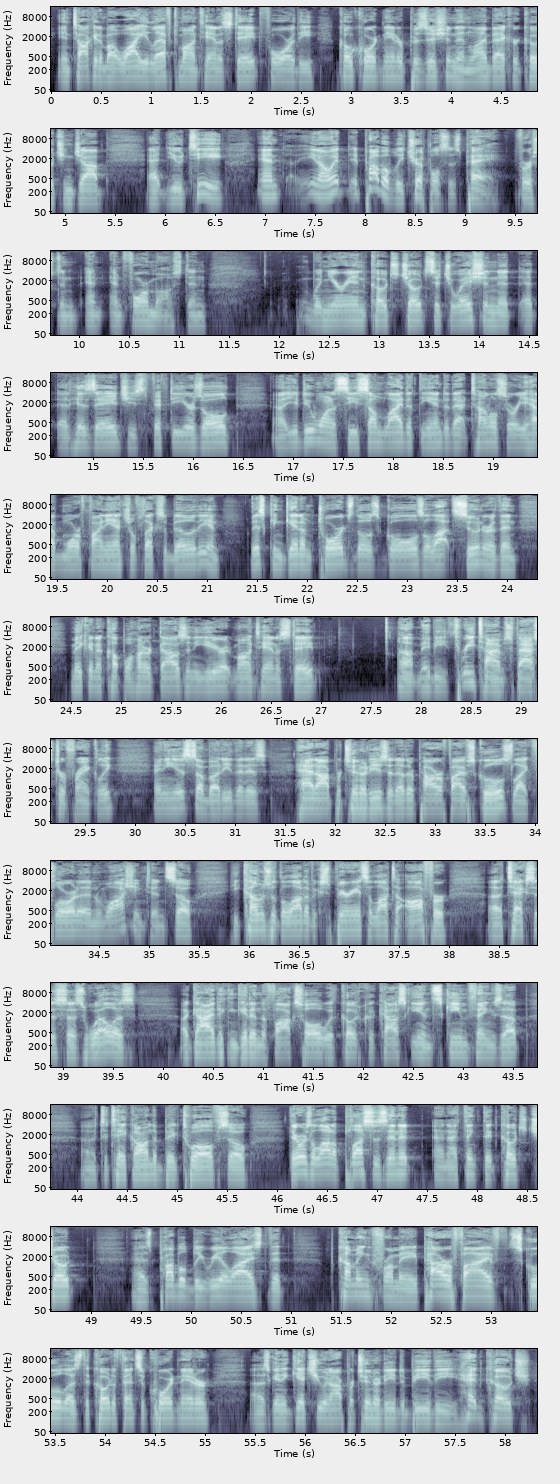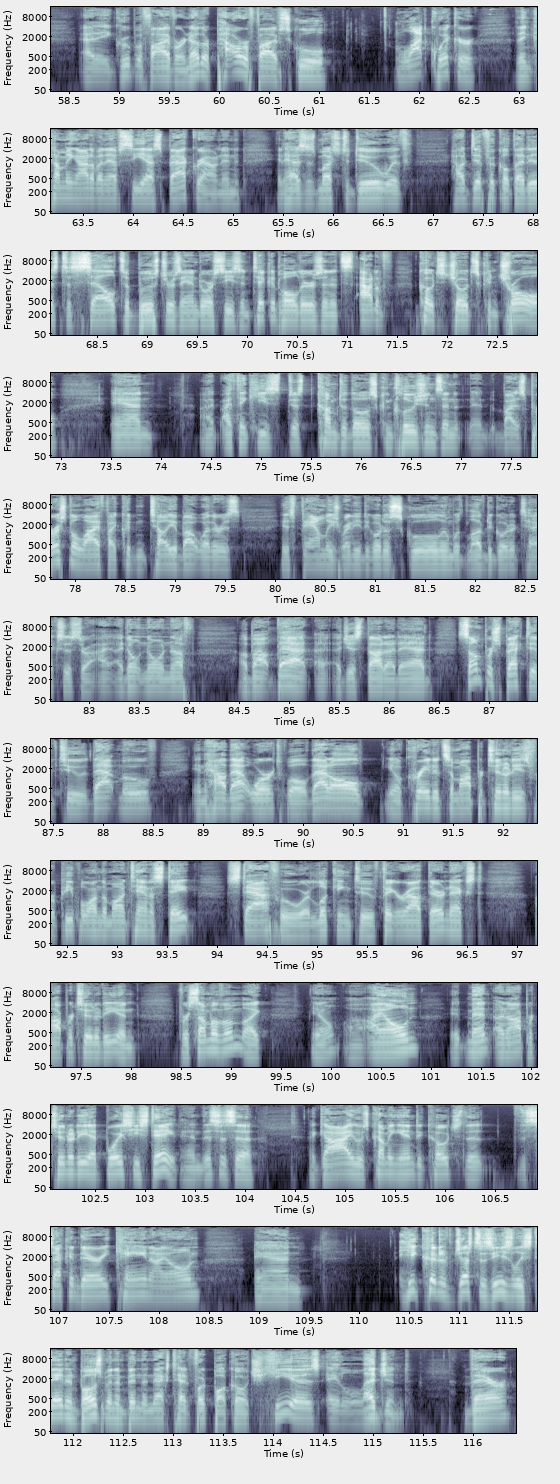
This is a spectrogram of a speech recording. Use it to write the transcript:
in talking about why he left Montana State for the co-coordinator position and linebacker coaching job at UT. And, you know, it, it probably triples his pay, first and, and, and foremost. And when you're in Coach Choate's situation at, at, at his age, he's 50 years old, uh, you do want to see some light at the end of that tunnel so you have more financial flexibility. And this can get them towards those goals a lot sooner than making a couple hundred thousand a year at Montana State uh, maybe three times faster, frankly. And he is somebody that has had opportunities at other Power Five schools like Florida and Washington. So he comes with a lot of experience, a lot to offer uh, Texas, as well as a guy that can get in the foxhole with Coach Kwiatkowski and scheme things up uh, to take on the Big 12. So there was a lot of pluses in it. And I think that Coach Choate has probably realized that coming from a Power Five school as the co defensive coordinator uh, is going to get you an opportunity to be the head coach at a group of five or another Power Five school a lot quicker than coming out of an FCS background. And it has as much to do with how difficult that is to sell to boosters and or season ticket holders and it's out of coach choate's control and I, I think he's just come to those conclusions and, and about his personal life i couldn't tell you about whether his his family's ready to go to school and would love to go to Texas, or I, I don't know enough about that. I, I, just thought I'd add some perspective to that move and how that worked. Well, that all you know created some opportunities for people on the Montana State staff who were looking to figure out their next opportunity, and for some of them, like you know, uh, Ioane, it meant an opportunity at Boise State, and this is a a guy who's coming in to coach the the secondary, Kane Ioane, and he could have just as easily stayed in Bozeman and been the next head football coach. He is a legend there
